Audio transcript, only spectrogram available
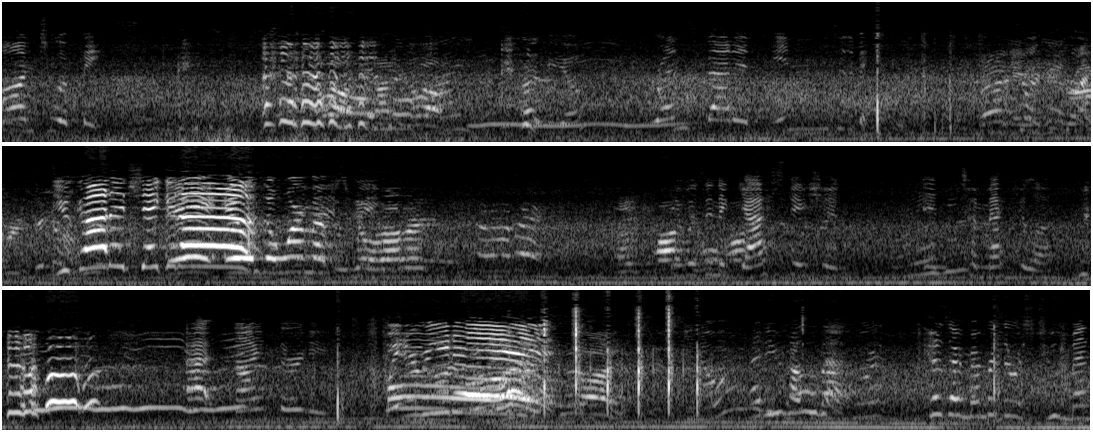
onto a base. Runs batted into the base. You got it. Shake it It, it up. was a warm up. Let's go, Robert. Hey, come on, It was in a come on. gas station in Temecula at 9:30. Way to read Good it. eye. How do you know that? Because I remember there was two men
